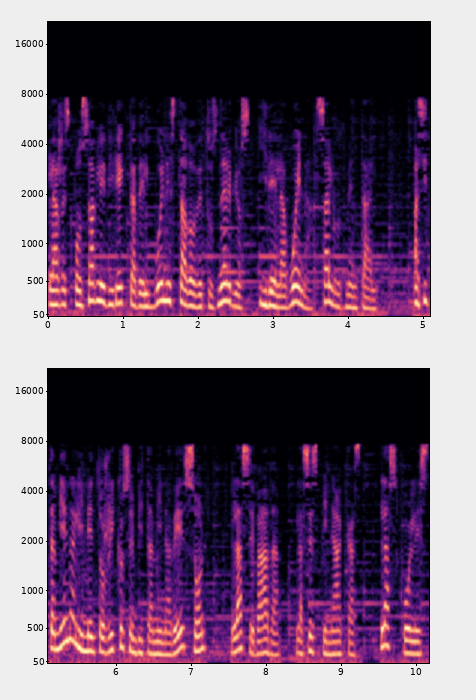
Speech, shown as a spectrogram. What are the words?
la responsable directa del buen estado de tus nervios y de la buena salud mental. Así también alimentos ricos en vitamina B son la cebada, las espinacas, las coles,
